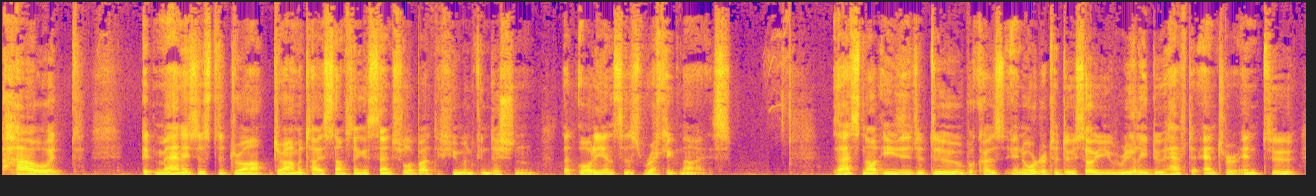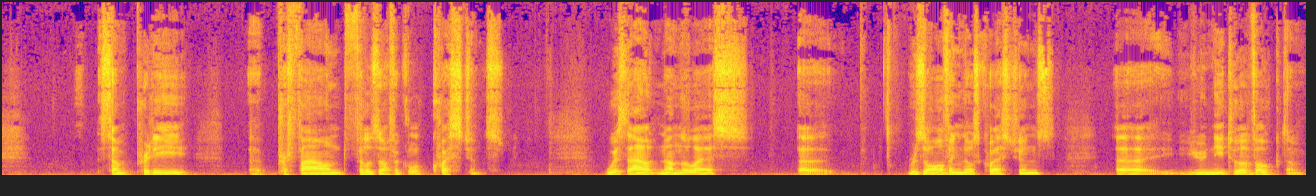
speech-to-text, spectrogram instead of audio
how it it manages to dra- dramatize something essential about the human condition that audiences recognize. That's not easy to do because, in order to do so, you really do have to enter into some pretty uh, profound philosophical questions without nonetheless uh, resolving those questions. Uh, you need to evoke them.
